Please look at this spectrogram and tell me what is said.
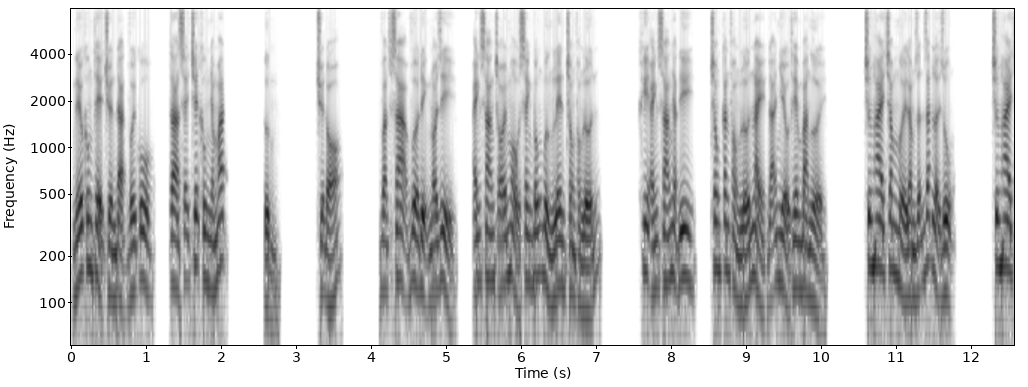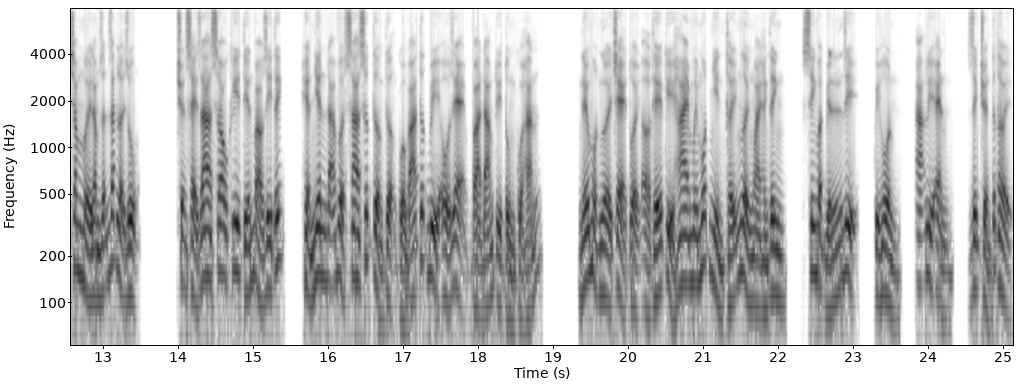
Nếu không thể truyền đạt với cô, ta sẽ chết không nhắm mắt. Ừ m chuyện đó. Vặt xạ vừa định nói gì, ánh sáng chói màu xanh bỗng bừng lên trong phòng lớn. Khi ánh sáng nhạt đi, trong căn phòng lớn này đã nhiều thêm ba người. Chương hai trăm mười lăm dẫn dắt lợi dụng chương hai trăm mười lăm dẫn dắt lợi dụng. Chuyện xảy ra sau khi tiến vào di tích hiển nhiên đã vượt xa sức tưởng tượng của bá tước bị ổ rẻ và đám tùy tùng của hắn. Nếu một người trẻ tuổi ở thế kỷ 21 nhìn thấy người ngoài hành tinh sinh vật biến dị quỷ hồn alien dịch chuyển tức thời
